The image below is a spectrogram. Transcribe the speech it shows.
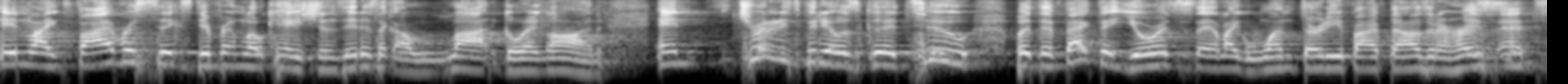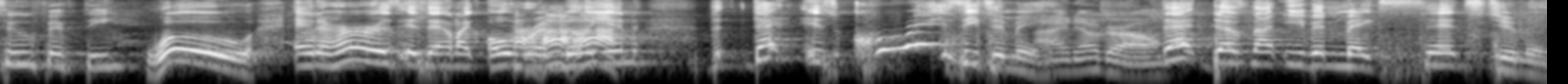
in like five or six different locations. It is like a lot going on. And Trinity's video is good too, but the fact that yours is at like 135,000 and hers It's at two fifty. whoa, and hers is at like over a million. Th- that is crazy to me. I know, girl. That does not even make sense to me.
